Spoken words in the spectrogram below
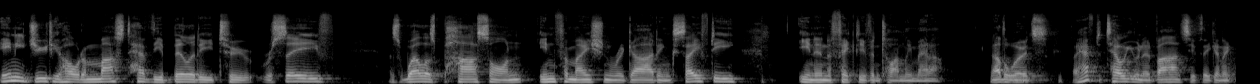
Any duty holder must have the ability to receive as well as pass on information regarding safety in an effective and timely manner. In other words, they have to tell you in advance if they're going to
